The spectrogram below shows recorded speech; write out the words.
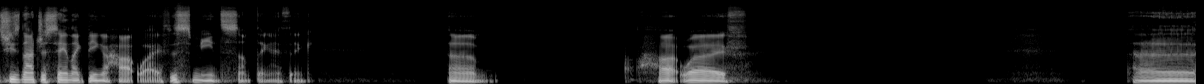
she's not just saying like being a hot wife. This means something. I think. Um, hot wife. Uh,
